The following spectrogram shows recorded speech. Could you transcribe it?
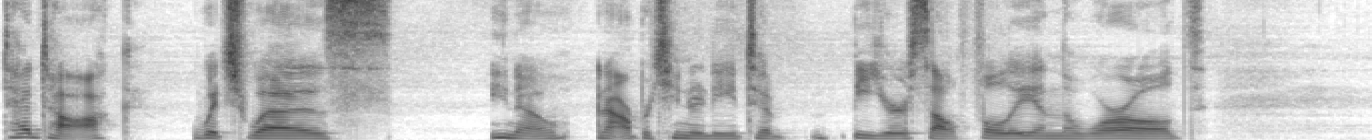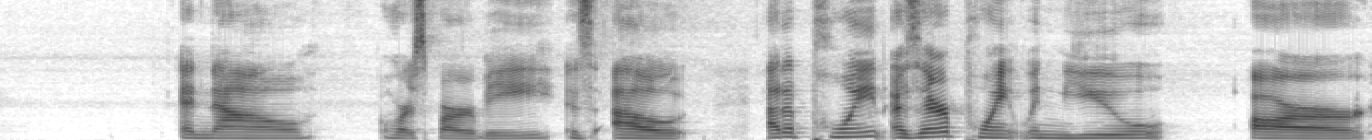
TED Talk, which was, you know, an opportunity to be yourself fully in the world. And now Horse Barbie is out. At a point, is there a point when you are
